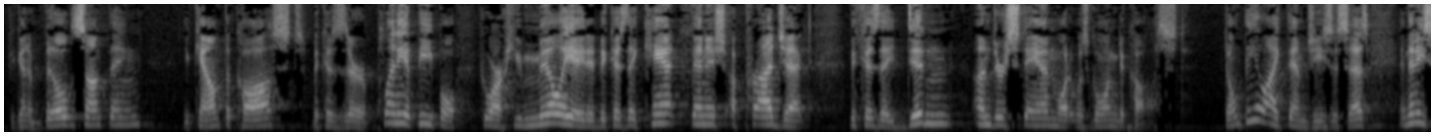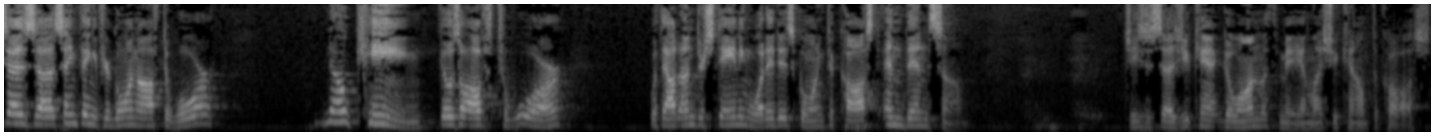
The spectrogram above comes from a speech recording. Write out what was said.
If you're going to build something, you count the cost because there are plenty of people who are humiliated because they can't finish a project because they didn't understand what it was going to cost. Don't be like them, Jesus says. And then he says, uh, same thing if you're going off to war. No king goes off to war without understanding what it is going to cost and then some. Jesus says, You can't go on with me unless you count the cost.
